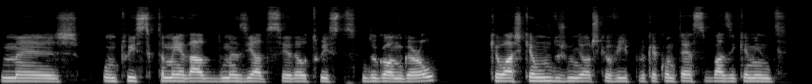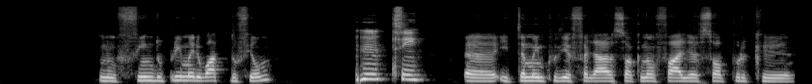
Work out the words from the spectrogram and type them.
mas um twist que também é dado demasiado cedo é o twist do Gone Girl, que eu acho que é um dos melhores que eu vi, porque acontece basicamente no fim do primeiro ato do filme. Uhum, sim. Uh, e também podia falhar, só que não falha só porque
